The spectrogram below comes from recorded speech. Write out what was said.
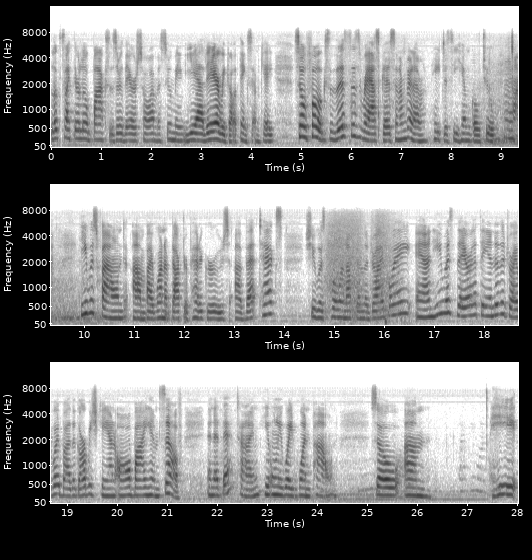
looks like their little boxes are there, so I'm assuming, yeah, there we go. Thanks, MK. So, folks, this is Rascus, and I'm gonna hate to see him go too. He was found um, by one of Dr. Pettigrew's uh, vet techs. She was pulling up in the driveway, and he was there at the end of the driveway by the garbage can all by himself. And at that time, he only weighed one pound. So um, he,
